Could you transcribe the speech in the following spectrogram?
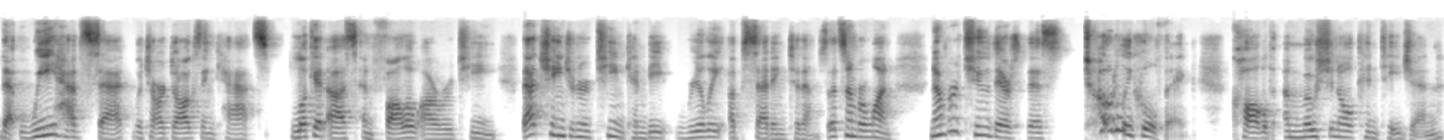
that we have set, which our dogs and cats, look at us and follow our routine. That change in routine can be really upsetting to them. So that's number one. Number two, there's this totally cool thing called emotional contagion.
